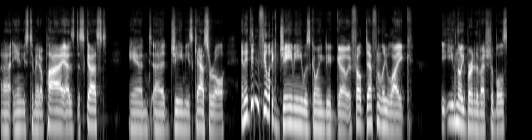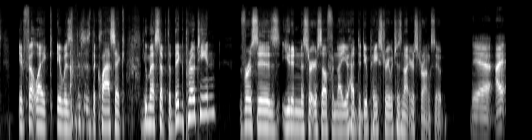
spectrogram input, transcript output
uh, Annie's tomato pie, as discussed, and uh, Jamie's casserole. And it didn't feel like Jamie was going to go. It felt definitely like, even though he burned the vegetables, it felt like it was. This is the classic. You messed up the big protein versus you didn't assert yourself and now you had to do pastry, which is not your strong suit. Yeah, I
